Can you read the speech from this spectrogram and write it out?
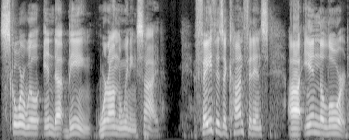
score will end up being. We're on the winning side. Faith is a confidence uh, in the Lord,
